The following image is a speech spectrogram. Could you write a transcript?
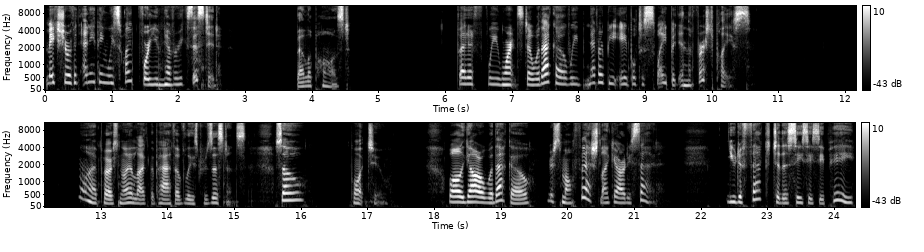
make sure that anything we swipe for you never existed. Bella paused. But if we weren't still with Echo, we'd never be able to swipe it in the first place. I personally like the path of least resistance. So, point two. While y'all with Echo, you're small fish, like you already said. You defect to the CCCP,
